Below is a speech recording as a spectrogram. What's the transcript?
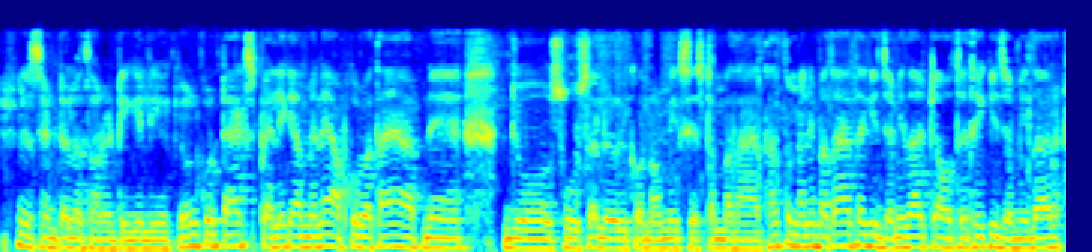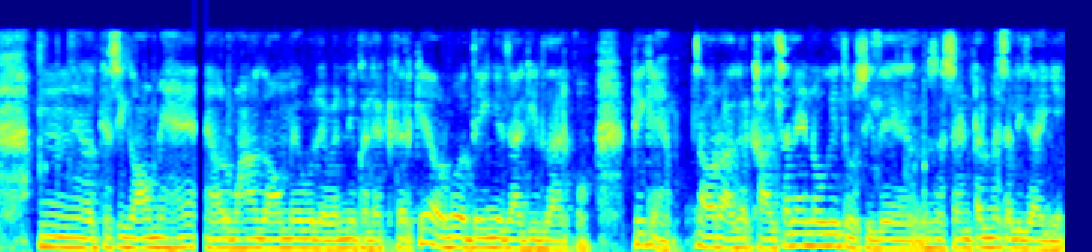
सेंट्रल अथॉरिटी के लिए कि उनको टैक्स पहले क्या मैंने आपको बताया आपने जो सोशल और इकोनॉमिक सिस्टम बताया था तो मैंने बताया था कि ज़मींदार क्या होते थे कि ज़मींदार हम्म, किसी गाँव में है और वहाँ गाँव में वो रेवेन्यू कलेक्ट करके और वो देंगे जागीरदार को, ठीक है? और अगर खालसा लैंड होगी तो सीधे सेंट्रल में चली जाएगी।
